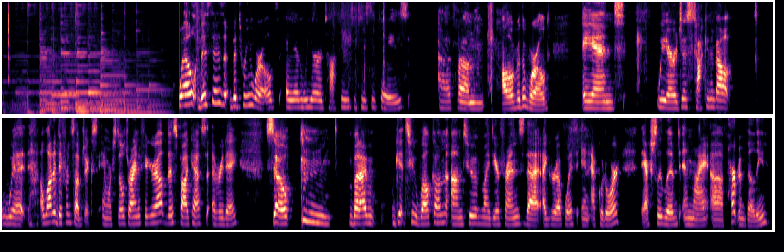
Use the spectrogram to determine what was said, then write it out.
Well, this is Between Worlds, and we are talking to TCKs uh, from all over the world. And we are just talking about with a lot of different subjects, and we're still trying to figure out this podcast every day. So, but I get to welcome um, two of my dear friends that I grew up with in Ecuador. They actually lived in my uh, apartment building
